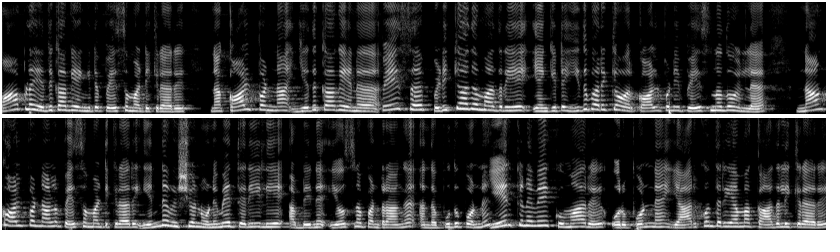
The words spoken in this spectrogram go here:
மாப்பிள்ளை எதுக்காக என்கிட்ட பேச மாட்டேங்கிறாரு? நான் கால் பண்ணால் எதுக்காக என்னை பேச பிடிக்காத மாதிரியே என்கிட்ட இது வரைக்கும் அவர் கால் பண்ணி பேசினதும் இல்லை. நான் கால் பண்ணாலும் பேச மாட்டேங்கிறாரு. என்ன விஷயம்னு ஒன்றுமே தெரியலையே அப்படின்னு யோசனை பண்ணுறாங்க அந்த புது பொண்ணு. ஏற்கனவே குமார் ஒரு பொண்ணை யாருக்கும் தெரியாம காதலிக்கிறாரு.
